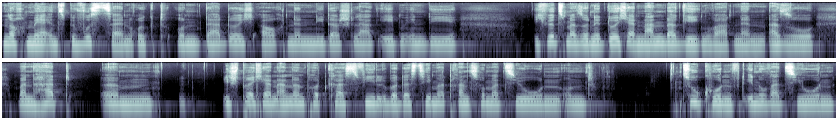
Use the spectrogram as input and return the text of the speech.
noch mehr ins Bewusstsein rückt und dadurch auch einen Niederschlag eben in die, ich würde es mal so eine Durcheinandergegenwart nennen. Also man hat, ähm, ich spreche in anderen Podcasts viel über das Thema Transformation und Zukunft, Innovation,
